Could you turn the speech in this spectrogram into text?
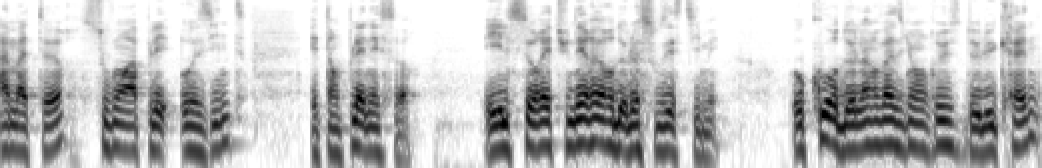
amateur, souvent appelé OSINT, est en plein essor. Et il serait une erreur de le sous-estimer. Au cours de l'invasion russe de l'Ukraine,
